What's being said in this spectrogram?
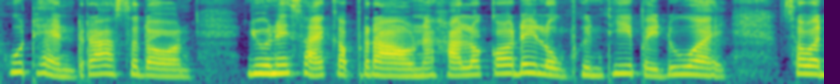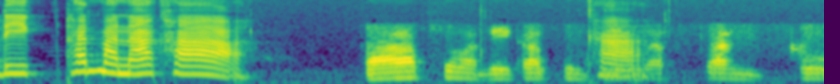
ผู้แทนราษฎร อยู่ในสายกับเรานะคะ แล้วก็ได้ลงพื้นที่ไปด้วย สวัสดีท่านมานะค่ะ ครับ สวัสดีครับคุณทีและท่านผู้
